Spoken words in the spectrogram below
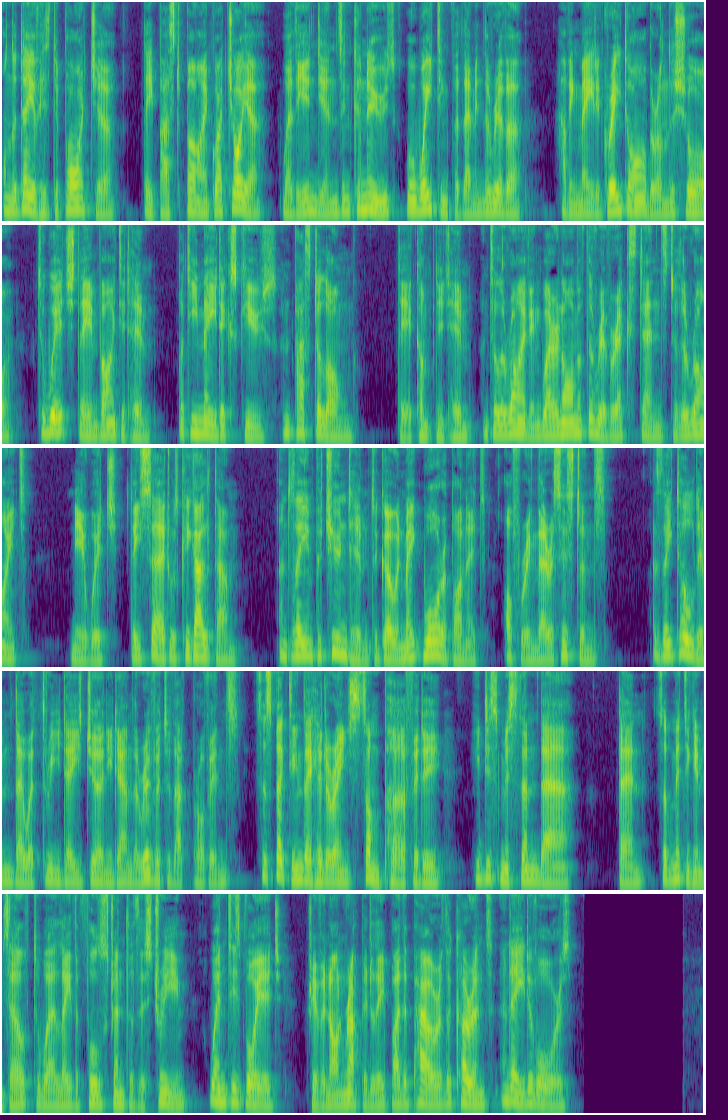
On the day of his departure, they passed by Guachoya, where the Indians in canoes were waiting for them in the river, having made a great arbour on the shore, to which they invited him but he made excuse and passed along. They accompanied him until arriving where an arm of the river extends to the right, near which they said was Quigaltam, and they importuned him to go and make war upon it, offering their assistance. As they told him there were three days' journey down the river to that province, suspecting they had arranged some perfidy, he dismissed them there. Then, submitting himself to where lay the full strength of the stream, went his voyage, driven on rapidly by the power of the current and aid of oars.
